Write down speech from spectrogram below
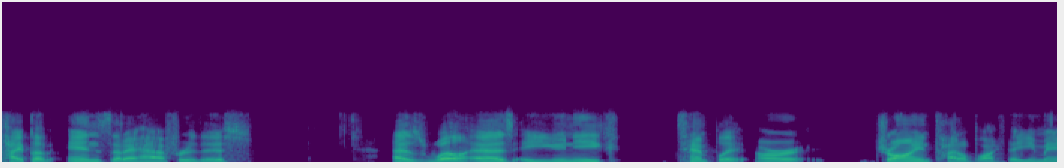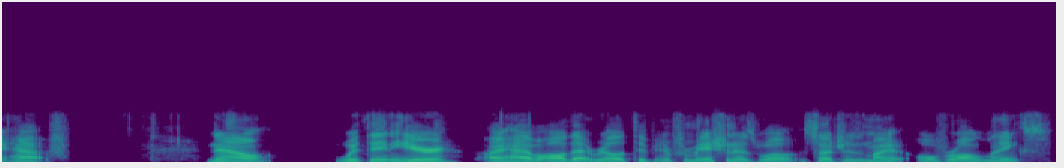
type of ends that I have for this, as well as a unique template or drawing title block that you may have. Now, within here, I have all that relative information as well, such as my overall lengths,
